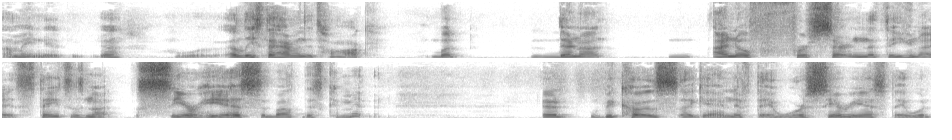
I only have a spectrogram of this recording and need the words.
I mean, it, at least they're having the talk, but they're not. I know for certain that the United States is not serious about this commitment. And because, again, if they were serious, they would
